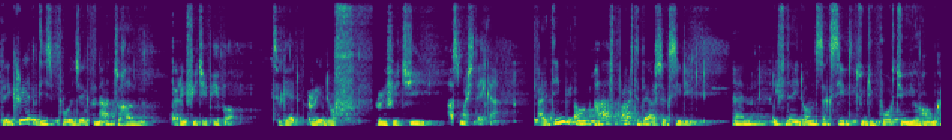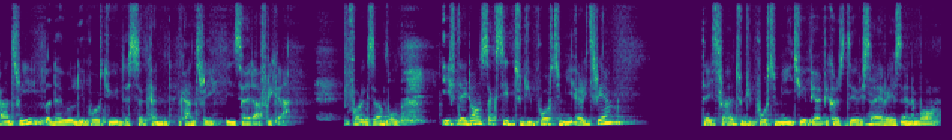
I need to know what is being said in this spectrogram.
They create this project not to help the refugee people, to get rid of refugee as much they can. I think on half part they are succeeding. And if they don't succeed to deport you your home country, they will deport you the second country inside Africa. For example, if they don't succeed to deport me Eritrea, they try to deport me Ethiopia because there is I raised and born.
